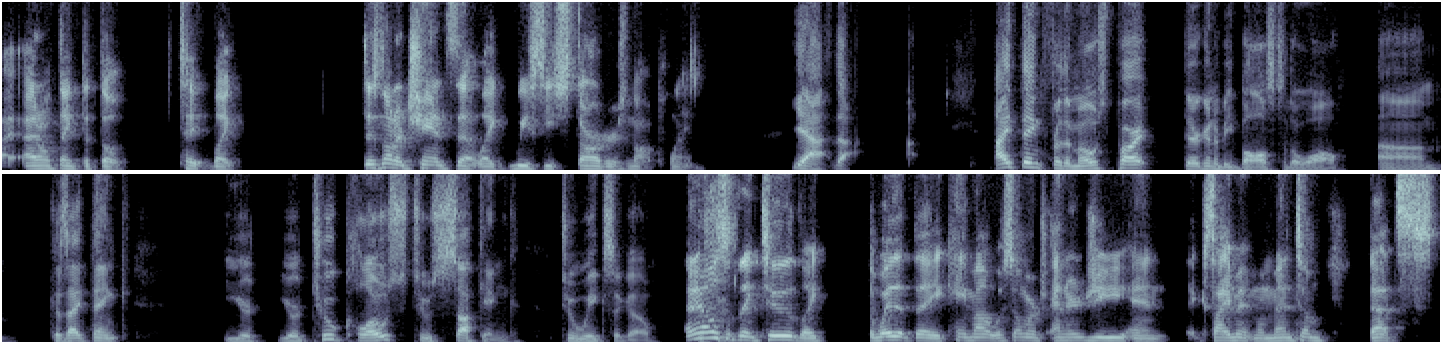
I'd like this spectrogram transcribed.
I, I don't think that they'll take like. There's not a chance that like we see starters not playing. yeah the- i think for the most part they're going to be balls to the wall um because i think you're you're too close to sucking two weeks ago And I also think too, like the way that they came out with so much energy and excitement, momentum, that's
